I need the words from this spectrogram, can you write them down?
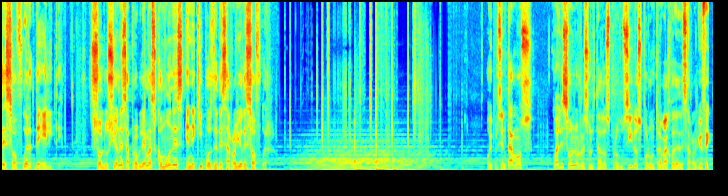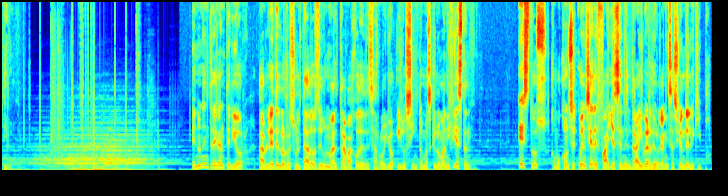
de software de élite. Soluciones a problemas comunes en equipos de desarrollo de software. Hoy presentamos cuáles son los resultados producidos por un trabajo de desarrollo efectivo. En una entrega anterior hablé de los resultados de un mal trabajo de desarrollo y los síntomas que lo manifiestan. Estos como consecuencia de fallas en el driver de organización del equipo.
